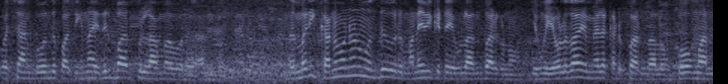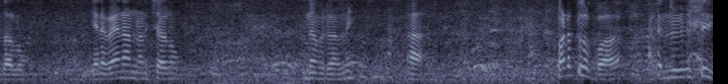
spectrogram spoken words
வச்ச அன்பு வந்து பார்த்தீங்கன்னா எதிர்பார்ப்பு இல்லாமல் ஒரு அன்பு. அது மாதிரி கணவனும் வந்து ஒரு மனைவி கிட்ட எவ்வளோ அன்பாக இருக்கணும்? இவங்க எவ்வளோ தான் என் மேலே கடுப்பாக இருந்தாலும் கோவமாக இருந்தாலும் என்னை வேணாம்னு நினச்சாலும். என்ன மாதிரி ஆ. படத்துலப்பா? சரி.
